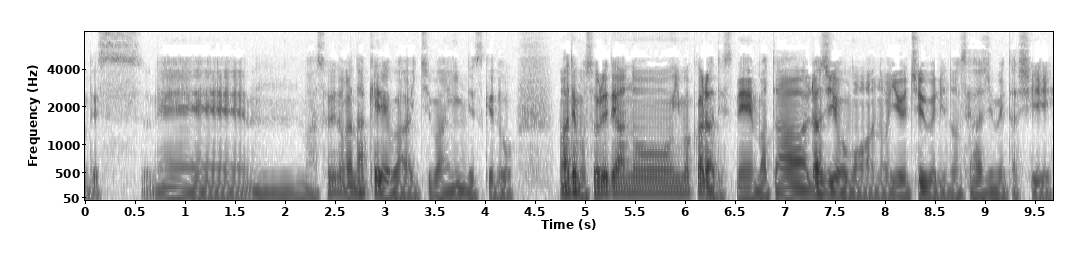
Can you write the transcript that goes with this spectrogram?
うですね。うんまあそういうのがなければ一番いいんですけど。まあでもそれであの今からですねまたラジオもあの YouTube に載せ始めたし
